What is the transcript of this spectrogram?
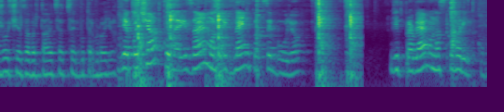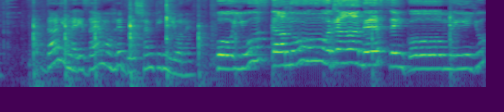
аж очі завертаються від цих бутербродів. Для початку нарізаємо дрібненько цибулю. Відправляємо на сковорідку. Далі нарізаємо гриби, шампіньйони. Пою стану ранесенько, мию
